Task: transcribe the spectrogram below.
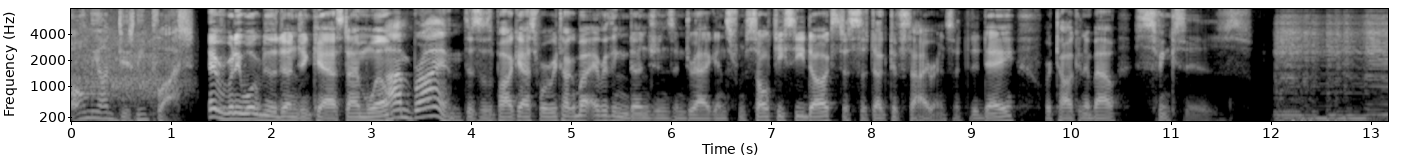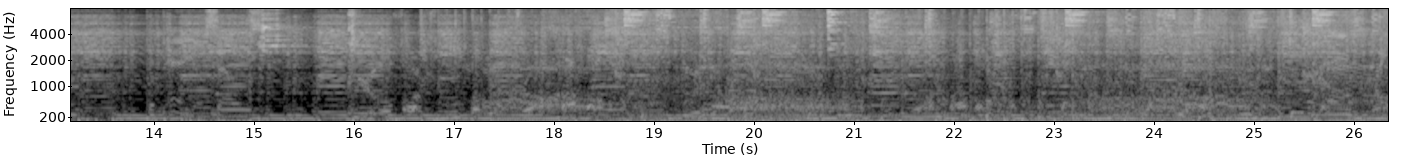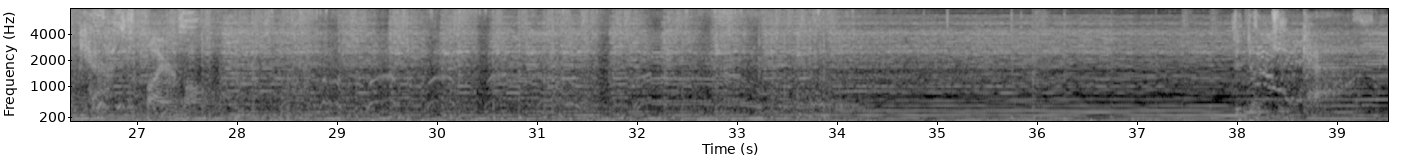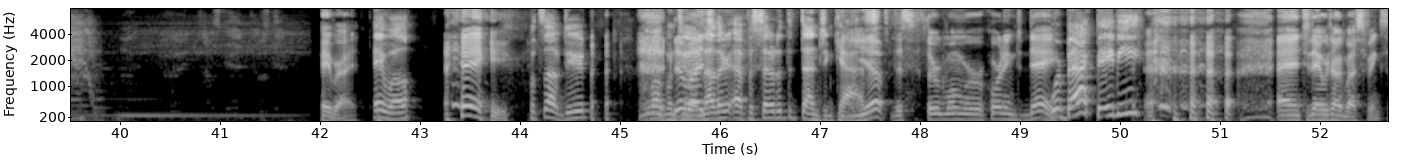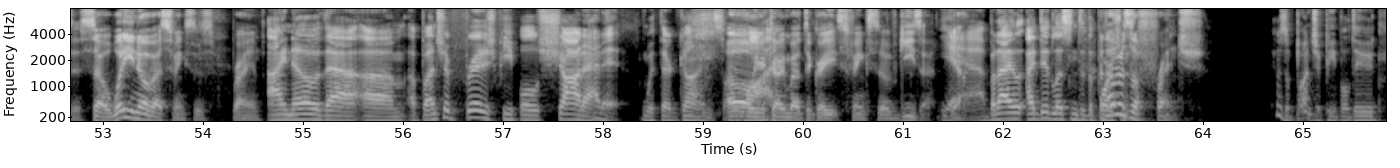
only on Disney Plus. Hey everybody, welcome to the Dungeon Cast. I'm Will. I'm Brian. this is a podcast where we talk about everything Dungeons and Dragons, from salty sea dogs to seductive sirens. And today we're talking about sphinxes. Hey Brian. Hey, Will. Hey. What's up, dude? Welcome to much. another episode of the Dungeon Cast. Yep, this is the third one we're recording today. We're back, baby. and today we're talking about sphinxes. So, what do you know about sphinxes, Brian? I know that um, a bunch of British people shot at it with their guns. Oh, you're talking about the Great Sphinx of Giza. Yeah, but I I did listen to the I thought portion. it was the French. it was a bunch of people, dude.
